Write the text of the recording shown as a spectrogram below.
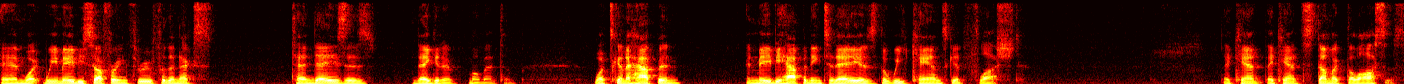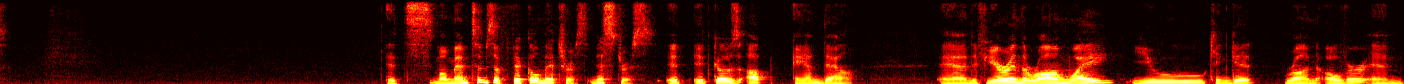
And what we may be suffering through for the next 10 days is negative momentum. What's going to happen and may be happening today is the weak hands get flushed. They can't they can't stomach the losses. It's momentum's a fickle mistress. Mistress. It it goes up and down. And if you're in the wrong way, you can get run over and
